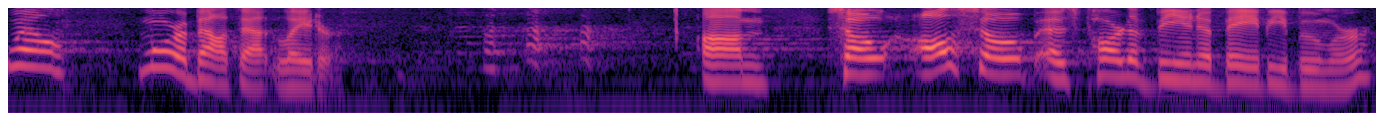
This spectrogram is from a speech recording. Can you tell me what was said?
well, more about that later. Um, so, also as part of being a baby boomer,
